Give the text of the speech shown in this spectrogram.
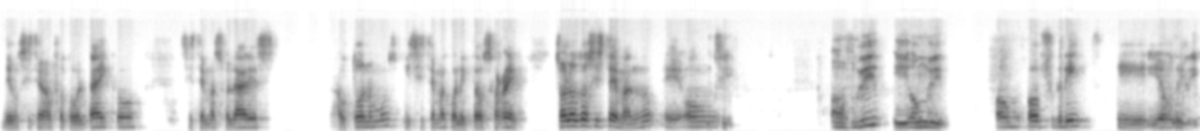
de un sistema fotovoltaico, sistemas solares, autónomos y sistemas conectados a red. Son los dos sistemas, ¿no? Eh, on, sí. Off-grid y on-grid. off-grid y, on-grid.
